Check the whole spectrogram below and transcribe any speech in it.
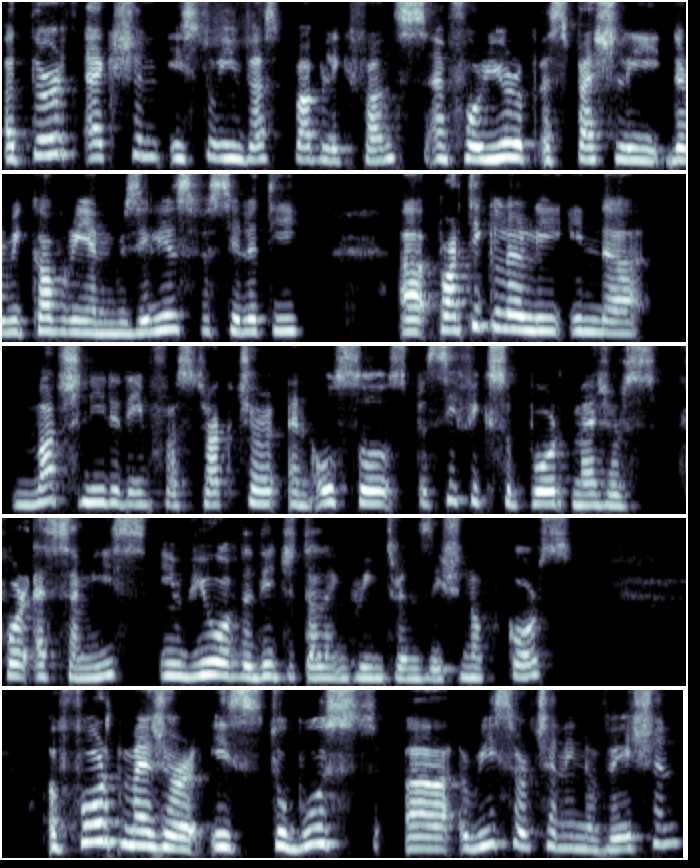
A third action is to invest public funds, and for Europe, especially the Recovery and Resilience Facility, uh, particularly in the much needed infrastructure and also specific support measures for SMEs in view of the digital and green transition, of course. A fourth measure is to boost uh, research and innovation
